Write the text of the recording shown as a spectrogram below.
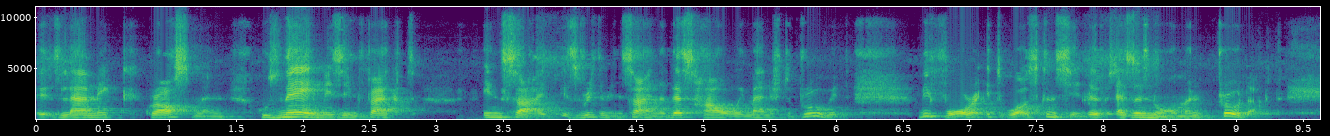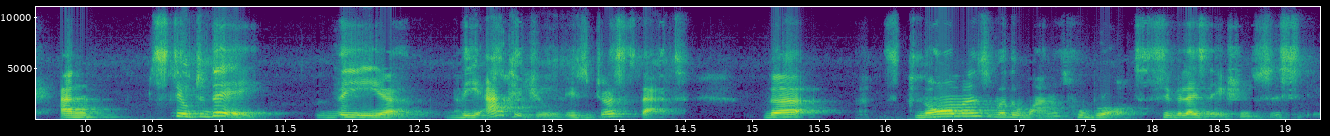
Islamic craftsmen whose name is in fact inside, is written inside, and that's how we managed to prove it. Before it was considered as a Norman product. And still today, the, uh, the attitude is just that. The Normans were the ones who brought civilization to Sicily.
